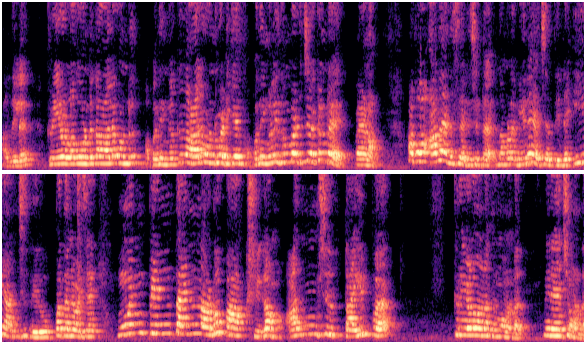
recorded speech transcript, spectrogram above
അതിൽ ക്രിയ ഉള്ളത് കൊണ്ട് കാലമുണ്ട്. അപ്പൊ നിങ്ങൾക്ക് കാലമുണ്ട് പഠിക്കാൻ. അപ്പൊ നിങ്ങൾ ഇതും പഠിച്ചു വെക്കണ്ടേ? വേണം. അപ്പോ അതനുസരിച്ചിട്ട് നമ്മുടെ വിനയച്ചത്തിന്റെ ഈ അഞ്ച് തിരിവ് ഇപ്പൊ തന്നെ പഠിച്ചേ. മുൻപിൻ തന്നടു പാക്ഷികം അഞ്ച് ടൈപ്പ് ക്രിയകൾ നടക്കുന്നുണ്ട്. വിനയച്ചമുണ്ട്.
